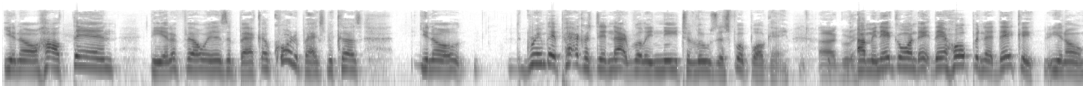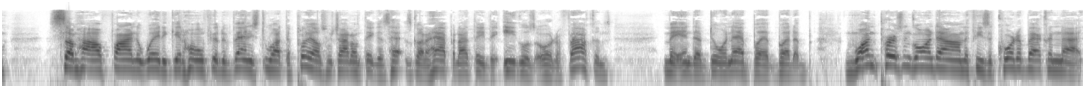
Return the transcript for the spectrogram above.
you know how thin the NFL is at backup quarterbacks because, you know. The Green Bay Packers did not really need to lose this football game. I agree. I mean, they're going. They, they're hoping that they could, you know, somehow find a way to get home field advantage throughout the playoffs, which I don't think is, ha- is going to happen. I think the Eagles or the Falcons may end up doing that. But but uh, one person going down, if he's a quarterback or not,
